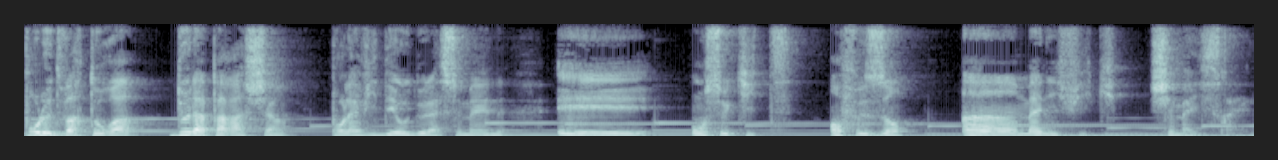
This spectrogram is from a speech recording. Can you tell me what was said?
pour le Dvar Torah de la Paracha, pour la vidéo de la semaine. Et on se quitte en faisant un magnifique schéma Israël.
